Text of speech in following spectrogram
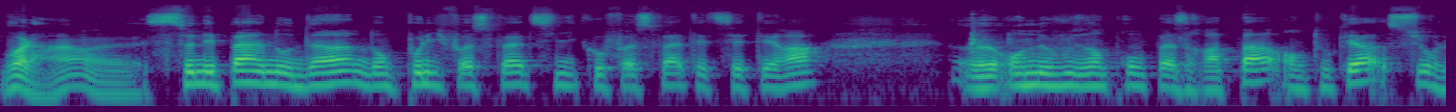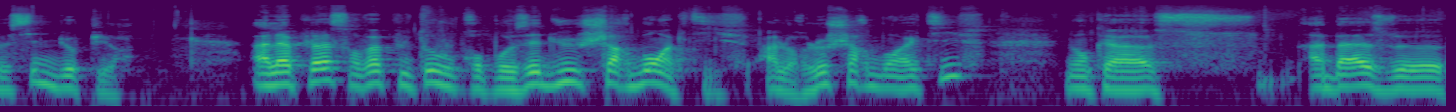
voilà, hein, ce n'est pas anodin. Donc polyphosphate, silicophosphate, etc. on ne vous en proposera pas, en tout cas sur le site Biopure. À la place, on va plutôt vous proposer du charbon actif. Alors le charbon actif, donc à, base de,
